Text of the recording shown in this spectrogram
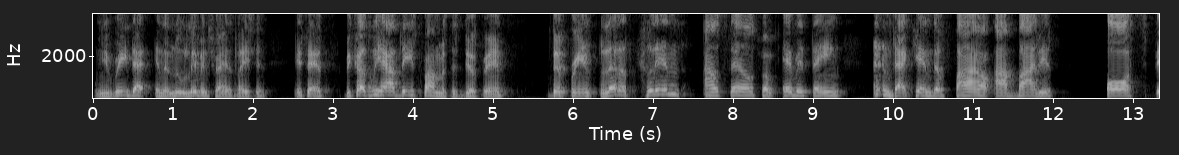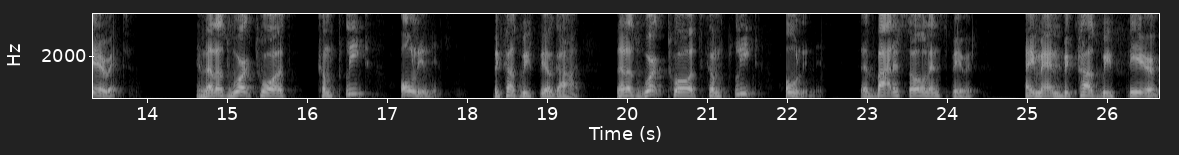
When you read that in the New Living Translation, it says, Because we have these promises, dear friend, dear friends, let us cleanse ourselves from everything that can defile our bodies or spirit. And let us work towards complete holiness because we fear God. Let us work towards complete holiness, that body, soul, and spirit. Amen. Because we fear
